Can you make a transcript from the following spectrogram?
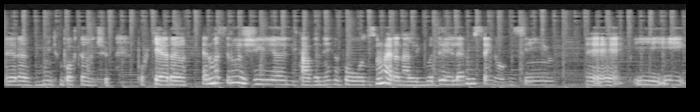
era muito importante, porque era, era uma cirurgia, ele estava nervoso, não era na língua dele, era um senhorzinho. É, e, e,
